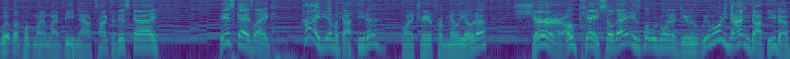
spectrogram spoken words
what, what Pokemon it might be. Now, talk to this guy. This guy's like, Hi, do you have a Gothita? Want to trade it for a Meloetta? Sure, okay, so that is what we're going to do. We've already gotten Gothita.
